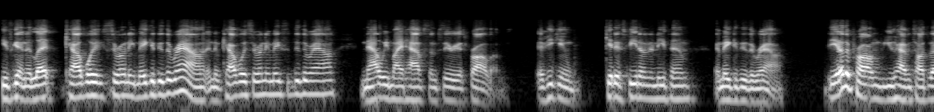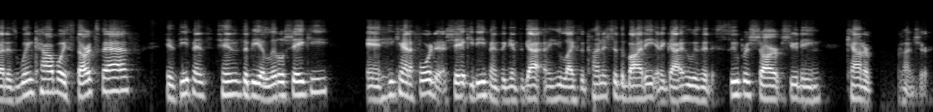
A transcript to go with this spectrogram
he's going to let Cowboy Cerrone make it through the round. And if Cowboy Cerrone makes it through the round, now we might have some serious problems. If he can get his feet underneath him and make it through the round. The other problem you haven't talked about is when Cowboy starts fast, his defense tends to be a little shaky, and he can't afford a shaky defense against a guy who likes to punish to the body and a guy who is a super sharp shooting counter puncher.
